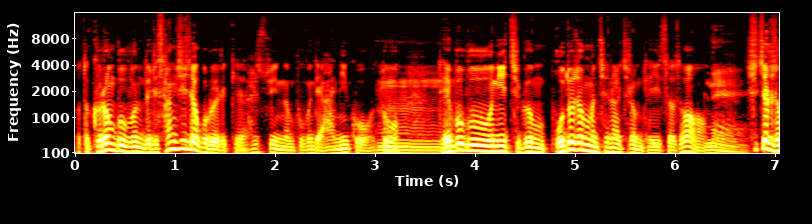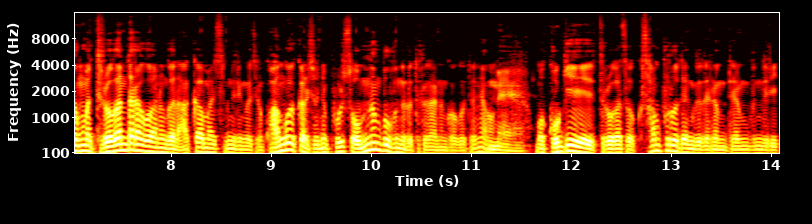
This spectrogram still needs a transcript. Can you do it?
어떤 그런 부분들이 상시적으로 이렇게 할 수 있는 부분이 아니고 또 음. 대부분이 지금 보도 전문 채널처럼 돼 있어서 네. 실제로 정말 들어간다라고 하는 건 아까 말씀드린 것처럼 광고 효과를 전혀 볼 수 없는 부분으로 들어가는 거거든요. 네. 뭐 거기에 들어가서 3% 정도 되는 되는 분들이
